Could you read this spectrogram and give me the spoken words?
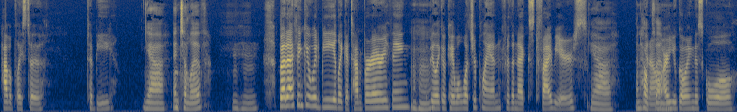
have a place to to be. Yeah. And to live. hmm But I think it would be like a temporary thing. hmm It'd be like, okay, well, what's your plan for the next five years? Yeah. And help you know, them. are you going to school?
